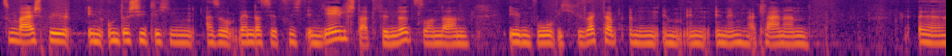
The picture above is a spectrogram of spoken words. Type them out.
Zum Beispiel in unterschiedlichen, also wenn das jetzt nicht in Yale stattfindet, sondern irgendwo, wie ich gesagt habe, in, in, in, in irgendeiner kleinen äh,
